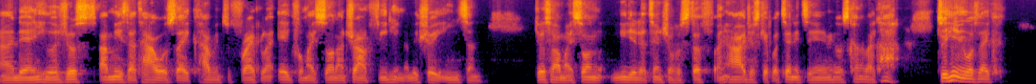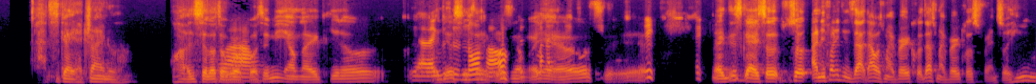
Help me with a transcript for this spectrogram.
And then he was just amazed at how I was like having to fry plant egg for my son and try and feed him and make sure he eats and just how my son needed attention for stuff and how I just kept attending to him. He was kind of like, ah, to him, it was like, ah, this guy you're trying to, wow, this is a lot wow. of work. But to me, I'm like, you know, yeah, like this is normal. Like, normal. yeah, yeah. like this guy. So so and the funny thing is that that was my very close. That's my very close friend. So he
